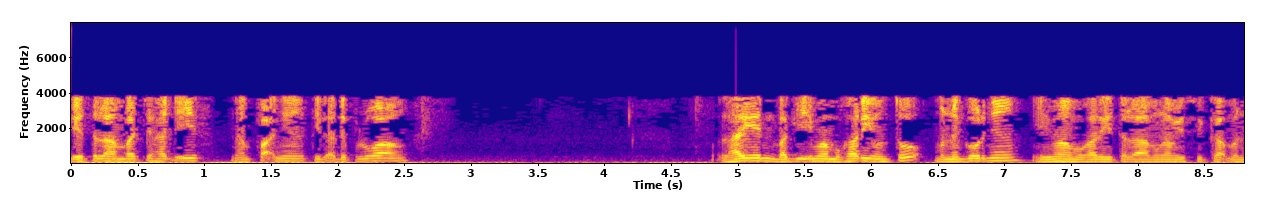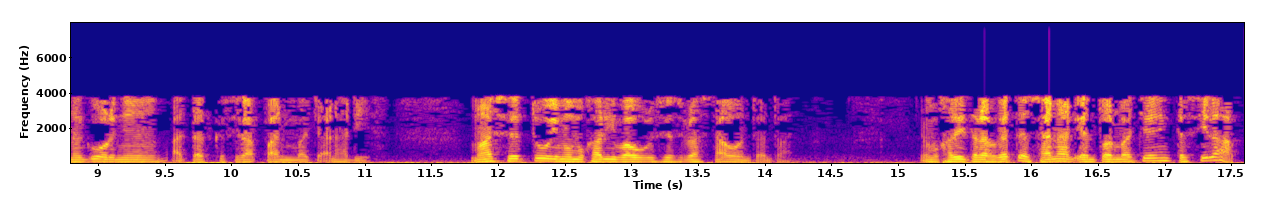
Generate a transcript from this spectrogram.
dia telah membaca hadis nampaknya tidak ada peluang lain bagi Imam Bukhari untuk menegurnya. Imam Bukhari telah mengambil sikap menegurnya atas kesilapan bacaan hadis. Masa tu Imam Bukhari baru usia 11 tahun tuan-tuan. Imam Bukhari telah berkata sanad yang tuan baca ini tersilap.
